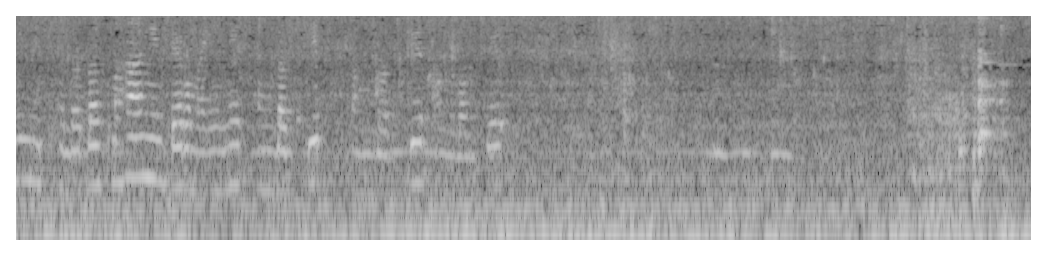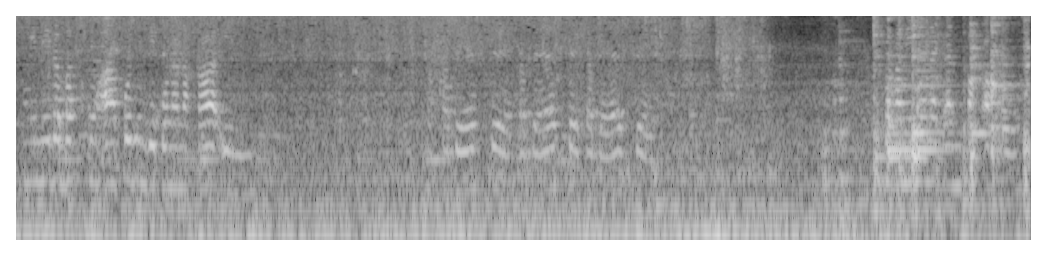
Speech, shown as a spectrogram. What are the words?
Mainit sa labas. Mahangin pero mainit. Ang lagkit, ang lagkit, ang lagkit. Ang inilabas kong apple, hindi ko na nakain. Kabese, kabese, kabese. Diba kanina nag-unpack ako.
